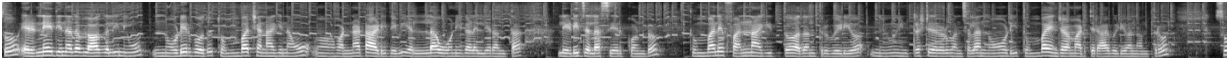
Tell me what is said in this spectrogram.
ಸೊ ಎರಡನೇ ದಿನದ ವ್ಲಾಗಲ್ಲಿ ನೀವು ನೋಡಿರ್ಬೋದು, ತುಂಬ ಚೆನ್ನಾಗಿ ನಾವು ಹೊನ್ನಾಟ ಆಡಿದ್ದೀವಿ, ಎಲ್ಲ ಓಣಿಗಳಲ್ಲಿರೋಂಥ ಲೇಡೀಸ್ ಎಲ್ಲ ಸೇರಿಕೊಂಡು. ತುಂಬಾ ಫನ್ ಆಗಿತ್ತು ಅದಂತೂ ವಿಡಿಯೋ ನೀವು ಇಂಟ್ರೆಸ್ಟ್ ಇರೋರು ಒಂದ್ಸಲ ನೋಡಿ, ತುಂಬ ಎಂಜಾಯ್ ಮಾಡ್ತೀರಾ ಆ ವಿಡಿಯೋನಂತರೂ ಸೊ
